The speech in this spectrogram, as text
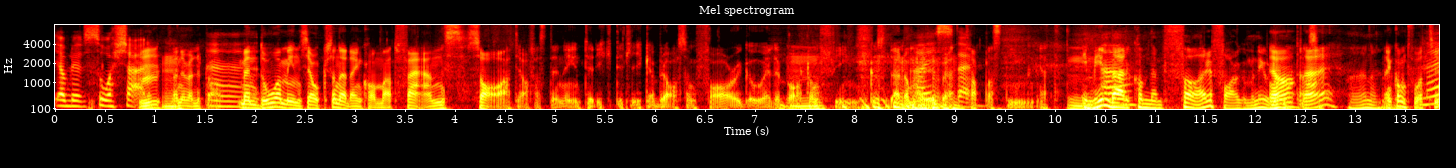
Jag blev så kär. Mm, Den är väldigt bra. Eh. Men då minns jag också när den kom att fans sa att ja, fast den är inte riktigt lika bra som Fargo eller Barton Mm. Fink och sådär. De har ju börjat tappa stinget. I min Ja. värld kom den före Fargo men det gjorde Ja, den inte. Alltså. nej. Ja, nej. Den kom 2000.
